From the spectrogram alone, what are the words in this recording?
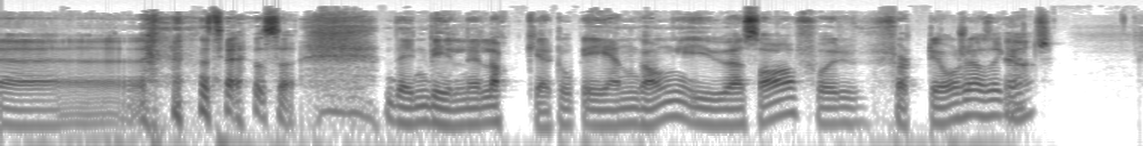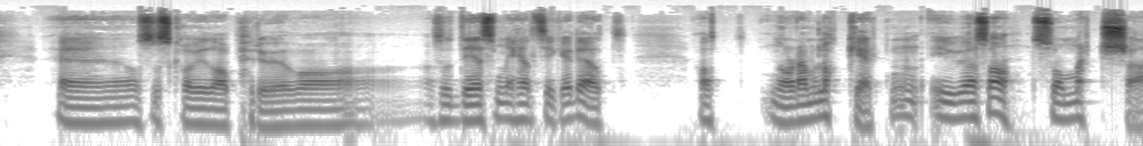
Eh, det altså, den bilen er lakkert opp én gang i USA for 40 år siden sikkert. Eh, og så skal vi da prøve å Altså Det som er helt sikkert, er at når de lakkerte den i USA, så matcha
